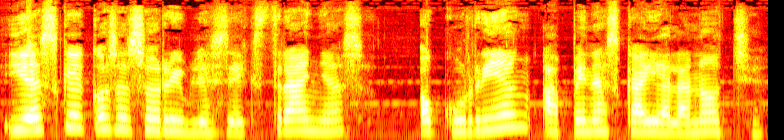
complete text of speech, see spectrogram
Y es que cosas horribles y extrañas ocurrían apenas caía la noche.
